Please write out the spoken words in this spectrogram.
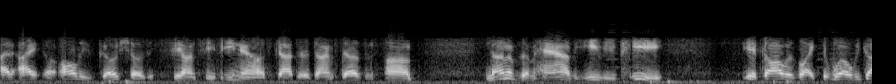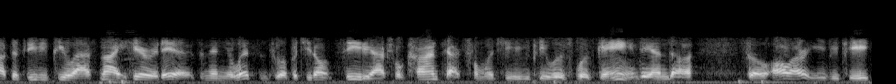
I, I, all these ghost shows that you see on TV now, it's got their dime a dozen. Um, none of them have EVP. It's always like, well, we got this EVP last night. Here it is, and then you listen to it, but you don't see the actual context from which EVP was was gained. And uh, so, all our EVP,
